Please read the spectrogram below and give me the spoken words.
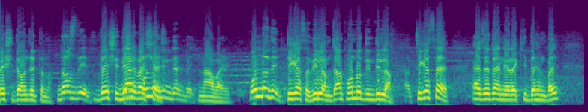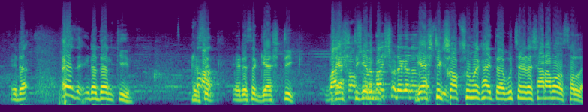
বেশি দেওয়া যেত না। 10 দিন? বেশি দিলে ভাই 15 দিন দেন ভাই। না ভাই। 15 দিন? ঠিক আছে দিলাম যান পনেরো দিন দিলাম। ঠিক আছে? এই যে দেন এটা কি দেখেন ভাই? এটা এই যে এটা দেন কি? এটা গ্যাস্ট্রিক। গ্যাস্ট্রিকের সবসময় 2200 টাকা দেন, গ্যাস্ট্রিক সব সময় খাইতে হয় বুঝছেন? এটা সারা বছর চলে।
